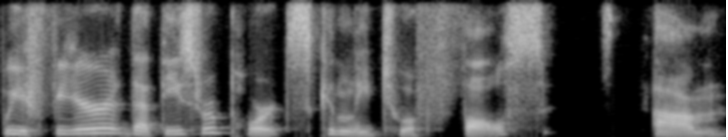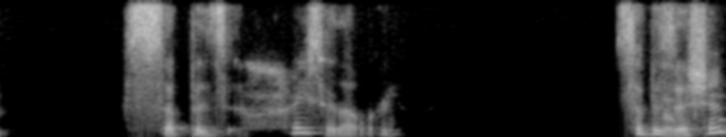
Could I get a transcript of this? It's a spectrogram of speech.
we fear that these reports can lead to a false um suppos how do you say that word? Supposition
